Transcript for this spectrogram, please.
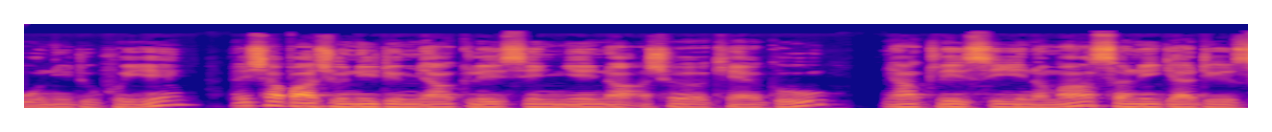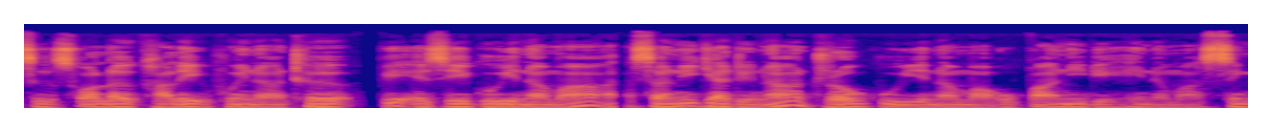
ဦးနီဒူဖွေလက်ချပါချူနီဒီမြကလေးစင်ညနာအချေခဲကူမြကလေးစီနမှာစနီကဒီဆူဆွာလခါလေးဖွေနာထ PSC ကူယနမှာစနီကဒီနာ draw ကူယနမှာဥပါနီဒီဟိနမှာစင်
